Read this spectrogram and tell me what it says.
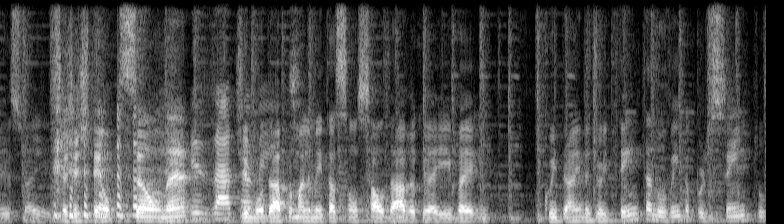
É isso aí. Se a gente tem a opção, né, Exatamente. de mudar para uma alimentação saudável, que aí vai cuidar ainda de 80 a 90%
